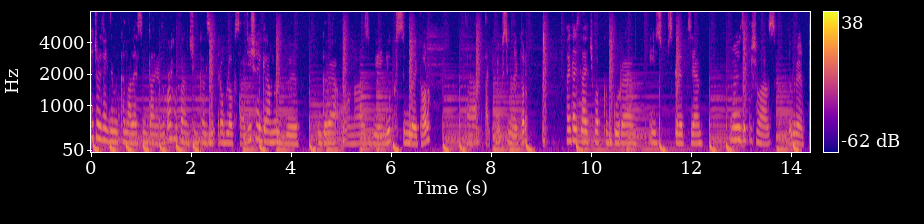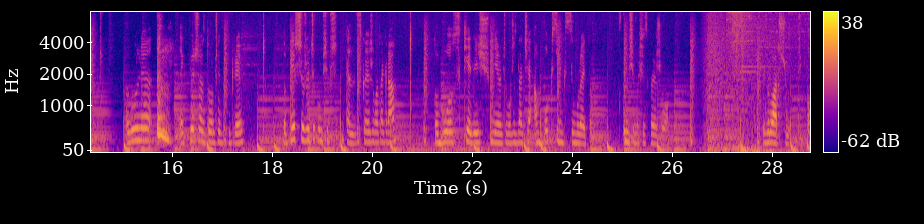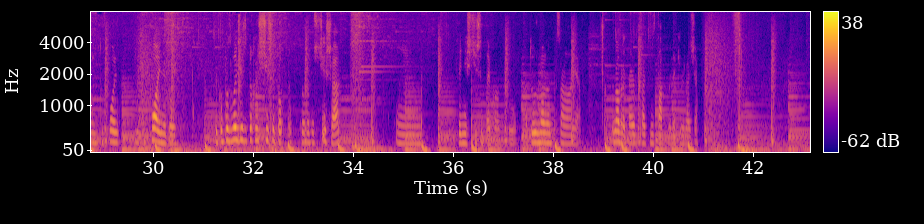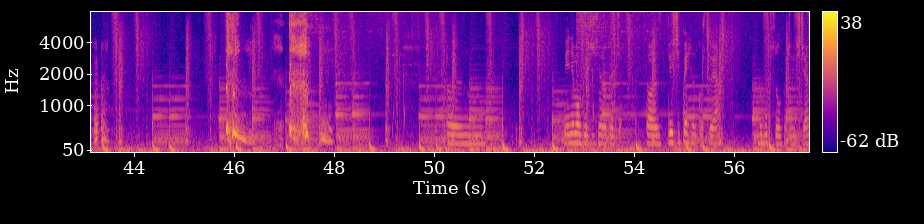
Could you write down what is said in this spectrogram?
Hej, cześć, na moim kanale, jestem Daniel. Zapraszam kolejny odcinka z Robloxa. Dzisiaj gramy w grę o nazwie Nuke Simulator. Ta, tak, Nuke Simulator. Pamiętajcie, dajcie łapkę w górę i subskrypcję. No i zapraszam Was do gry. Ogólnie, jak pierwszy raz dołączę do tej gry, to pierwszą rzecz, jaką się przy... ten skojarzyła ta gra, to było z kiedyś, nie wiem, czy może znacie, Unboxing Simulator. Z tym się właśnie skojarzyło. Zobaczmy. On tu fajny to. Tylko pozwólcie, że trochę ściszę to, trochę to ściszę. Mm, to nie ściszę tego. Tu. A tu już mam napisane, nie. No dobra, to tak zostawmy w takim razie. Ym, nie, nie mogę żyć na rokecie. To jest 250 kosztuje. Robuxów oczywiście.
